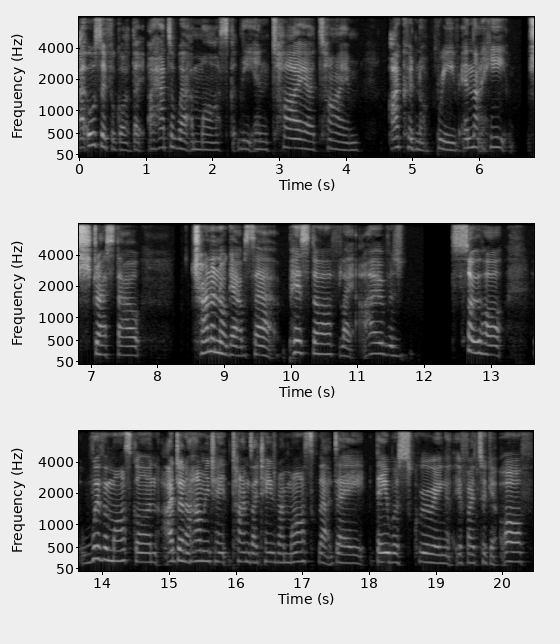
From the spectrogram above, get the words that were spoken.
I also forgot that I had to wear a mask the entire time. I could not breathe. In that heat, stressed out, trying to not get upset, pissed off. Like, I was so hot with a mask on. I don't know how many cha- times I changed my mask that day. They were screwing if I took it off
